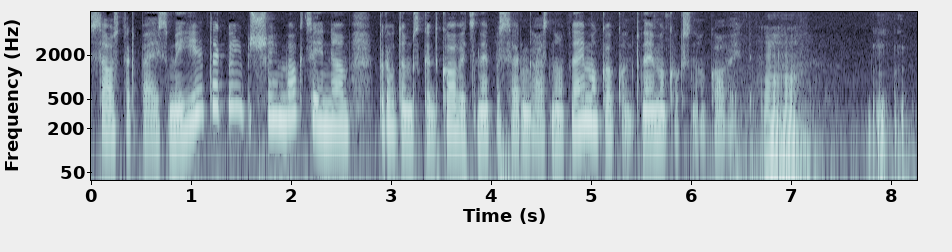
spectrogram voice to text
savstarpējas mijiedarbības šīm vakcīnām. Protams, kad Covid nepasargās no pneimokoka un pneimokoks no Covid. Uh mhm. -huh.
